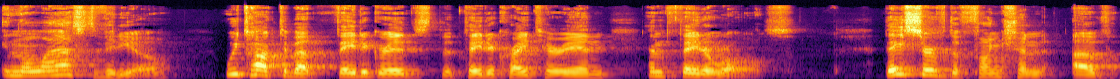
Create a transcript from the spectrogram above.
In the last video, we talked about theta grids, the theta criterion, and theta roles. They serve the function of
